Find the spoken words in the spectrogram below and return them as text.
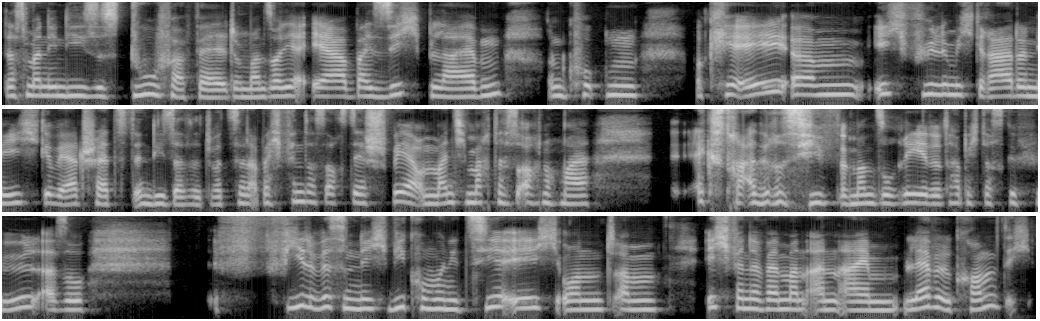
dass man in dieses Du verfällt und man soll ja eher bei sich bleiben und gucken, okay, ähm, ich fühle mich gerade nicht gewertschätzt in dieser Situation, aber ich finde das auch sehr schwer und manche macht das auch noch mal extra aggressiv, wenn man so redet, habe ich das Gefühl. Also viele wissen nicht, wie kommuniziere ich. Und ähm, ich finde, wenn man an einem Level kommt, ich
